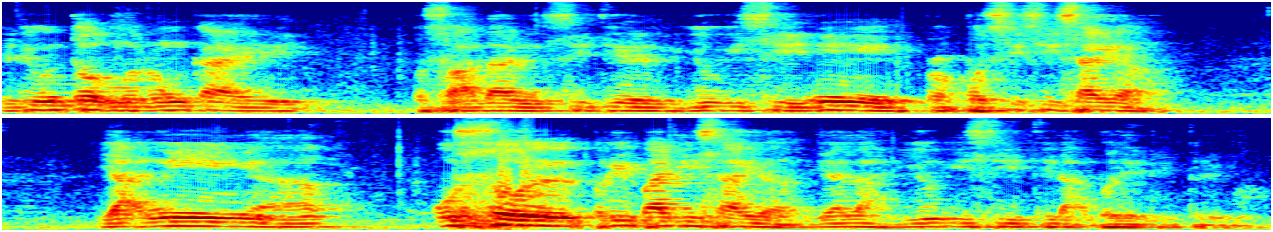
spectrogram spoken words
jadi untuk merungkai persoalan sijil UEC ini proposisi saya yakni uh, usul peribadi saya ialah UEC tidak boleh diterima.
